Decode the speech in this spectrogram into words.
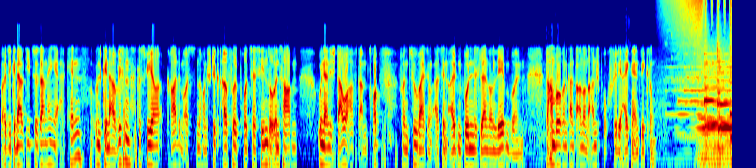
weil sie genau die Zusammenhänge erkennen und genau wissen, dass wir gerade im Osten noch ein Stück Aufholprozess hinter uns haben und ja nicht dauerhaft am Tropf von Zuweisung aus den alten Bundesländern leben wollen. Da haben wir auch einen ganz anderen Anspruch für die eigene Entwicklung. Musik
